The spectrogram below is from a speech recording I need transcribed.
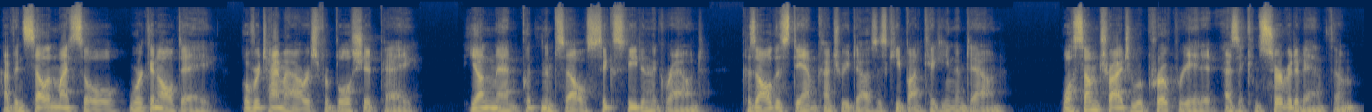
I've been selling my soul, working all day, overtime hours for bullshit pay. Young men putting themselves six feet in the ground, because all this damn country does is keep on kicking them down. While some try to appropriate it as a conservative anthem,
